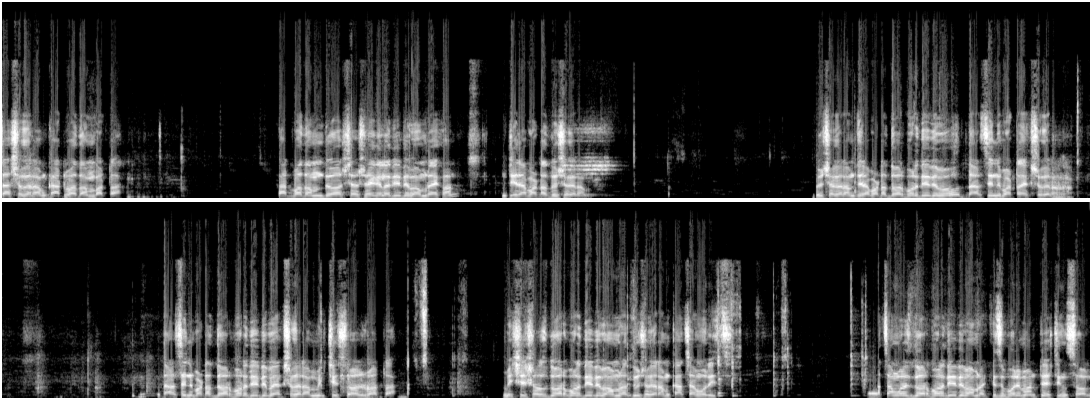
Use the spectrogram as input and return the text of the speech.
চারশো গ্রাম কাঠবাদাম বাটা। কাঠবাদাম দেওয়া শেষ হয়ে গেলে দিয়ে দেবো আমরা এখন জিরা বাটা দুইশো গ্রাম। দুইশো গ্রাম জিরা বাটা দেওয়ার পরে দিয়ে দেবো দারচিনি বাটা একশো গ্রাম। দারচিনি বাটা দেওয়ার পরে দিয়ে দেবো একশো গ্রাম মিষ্টি সস বাটা। মিষ্টি সস দেওয়ার পরে দিয়ে দেবো আমরা দুইশো গ্রাম কাঁচামরিচ। কাঁচামরিচ দেওয়ার পরে দিয়ে দেবো আমরা কিছু পরিমাণ টেস্টিং সল।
